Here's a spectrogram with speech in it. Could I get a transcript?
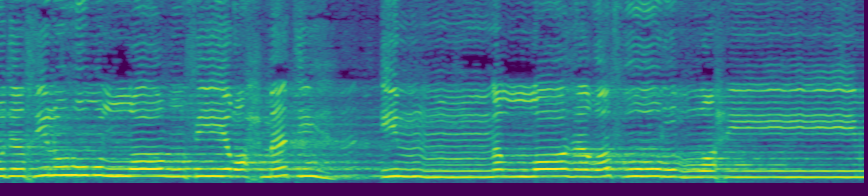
سيدخلهم الله في رحمته. إن الله غفور رحيم.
